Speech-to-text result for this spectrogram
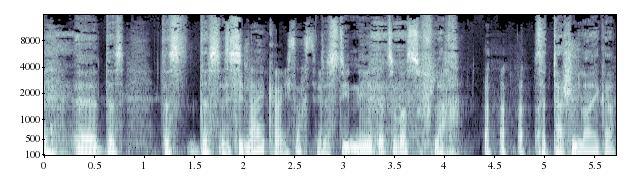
äh, das, das, das, Das ist die Leica, ich sag's dir. das ist die, nee, dazu war es zu flach. Das ist der Taschenleiker.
